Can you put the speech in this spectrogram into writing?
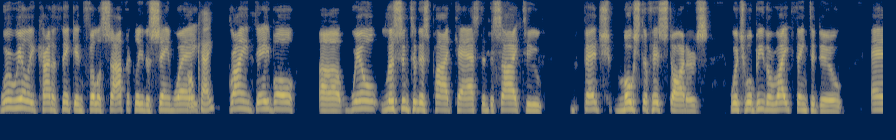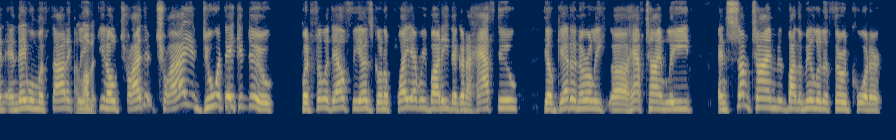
We're really kind of thinking philosophically the same way. Okay. Brian Daboll uh, will listen to this podcast and decide to bench most of his starters, which will be the right thing to do. And and they will methodically, you know, try to try and do what they can do. But Philadelphia is going to play everybody. They're going to have to. They'll get an early uh, halftime lead, and sometime by the middle of the third quarter,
